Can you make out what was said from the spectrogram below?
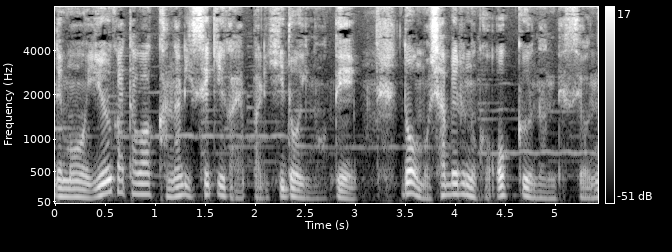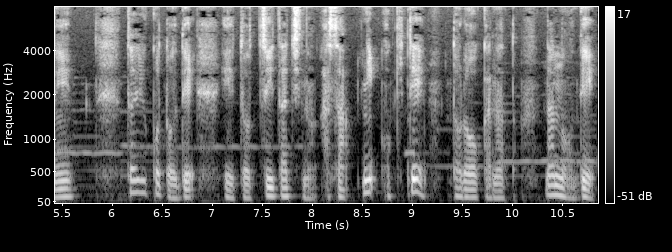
でも、夕方はかなり咳がやっぱりひどいので、どうも喋るのが億劫なんですよね。ということで、えっ、ー、と、1日の朝に起きて撮ろうかなと。なので、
